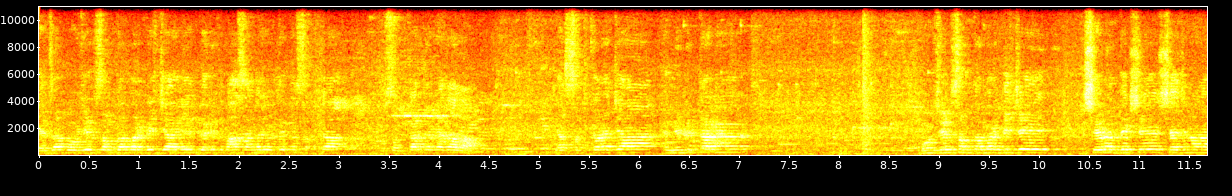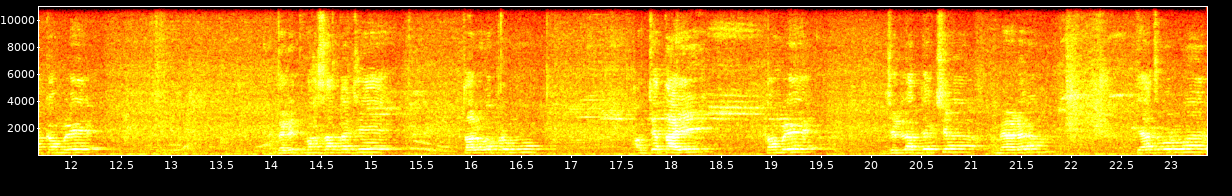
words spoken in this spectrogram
याचा बहुजन समता पार्टीच्या आणि दलित महासंघाच्या वतीनं सत्कार सत्कार करण्यात आला. त्या सत्काराच्या निमित्तानं बहुजन समता पार्टीचे शहराध्यक्ष शाजीनाना कांबळे दलित महासंघाचे तालुका प्रमुख आमच्या ताई कांबळे जिल्हाध्यक्ष मॅडम त्याचबरोबर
